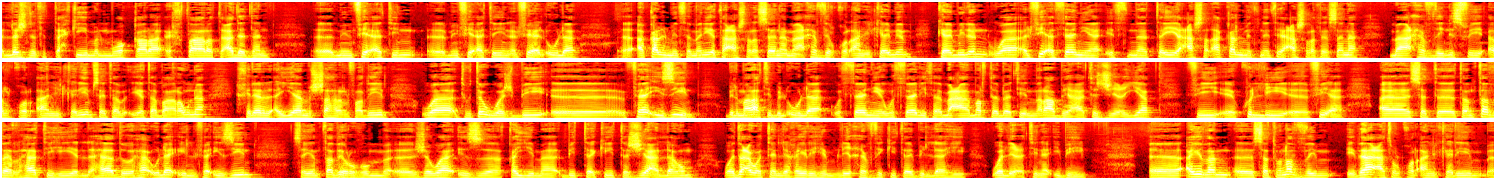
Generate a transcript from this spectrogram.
لجنة التحكيم الموقرة اختارت عددا من فئة من فئتين. الفئة الأولى أقل من 18 سنة مع حفظ القرآن الكامل كاملا والفئة الثانية 12 أقل من 12 سنة مع حفظ نصف القرآن الكريم. سيتبارون خلال الأيام الشهر الفضيل وتتوج بفائزين بالمراتب الأولى والثانية والثالثة مع مرتبة رابعة تشجيعية في كل فئة. ستنتظر هذه هؤلاء الفائزين. سينتظرهم جوائز قيمة بالتأكيد تشجيعا لهم ودعوة لغيرهم لحفظ كتاب الله والاعتناء به. أيضا ستنظم إذاعة القرآن الكريم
